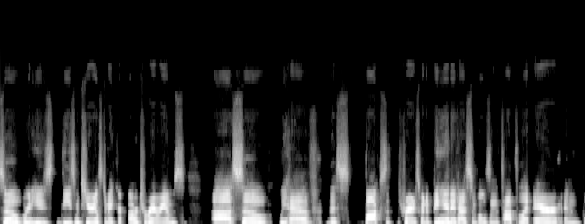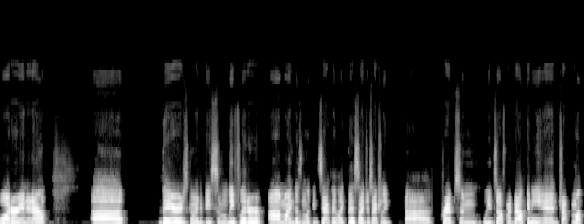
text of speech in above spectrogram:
So we're going to use these materials to make our, our terrariums. Uh, so we have this box that the terrarium is going to be in. It has some holes in the top to let air and water in and out. Uh, there's going to be some leaf litter. Uh, mine doesn't look exactly like this. I just actually uh, grabbed some weeds off my balcony and chopped them up.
